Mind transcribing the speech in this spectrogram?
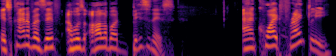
it's kind of as if I was all about business. And quite frankly,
